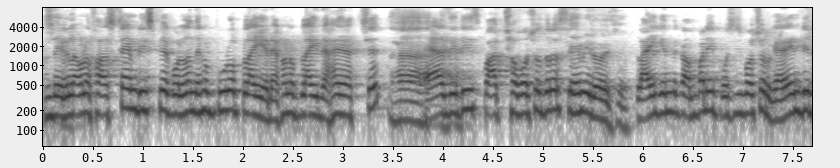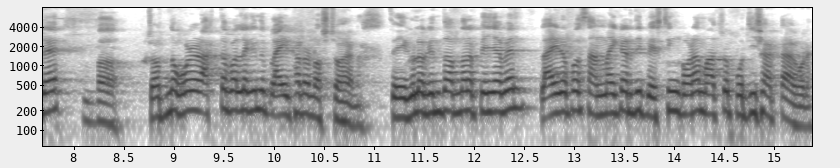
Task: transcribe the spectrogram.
কিন্তু এগুলো আমরা ফার্স্ট টাইম ডিসপ্লে করলাম। দেখুন পুরো প্লাইয়ের এখনও প্লাই দেখা যাচ্ছে। অ্যাজ ইট ইজ পাঁচ ছ বছর ধরে সেমই রয়েছে। প্লাই কিন্তু কোম্পানি পঁচিশ বছর গ্যারেন্টি দেয়। যত্ন করে রাখতে পারলে কিন্তু প্লাই খাটও নষ্ট হয় না। তো এগুলো কিন্তু আপনারা পেয়ে যাবেন। প্লাইয়ের ওপর সানমাইকার দিয়ে পেস্টিং করা মাত্র পঁচিশ হাজার টাকা করে।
